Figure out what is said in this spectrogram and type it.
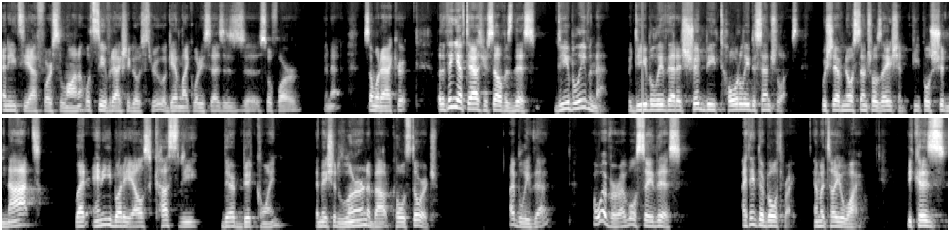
an ETF for Solana. Let's see if it actually goes through. Again, like what he says is uh, so far somewhat accurate. But the thing you have to ask yourself is this Do you believe in that? Do you believe that it should be totally decentralized? We should have no centralization. People should not let anybody else custody their Bitcoin, and they should learn about cold storage. I believe that. However, I will say this I think they're both right. I'm going to tell you why. Because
